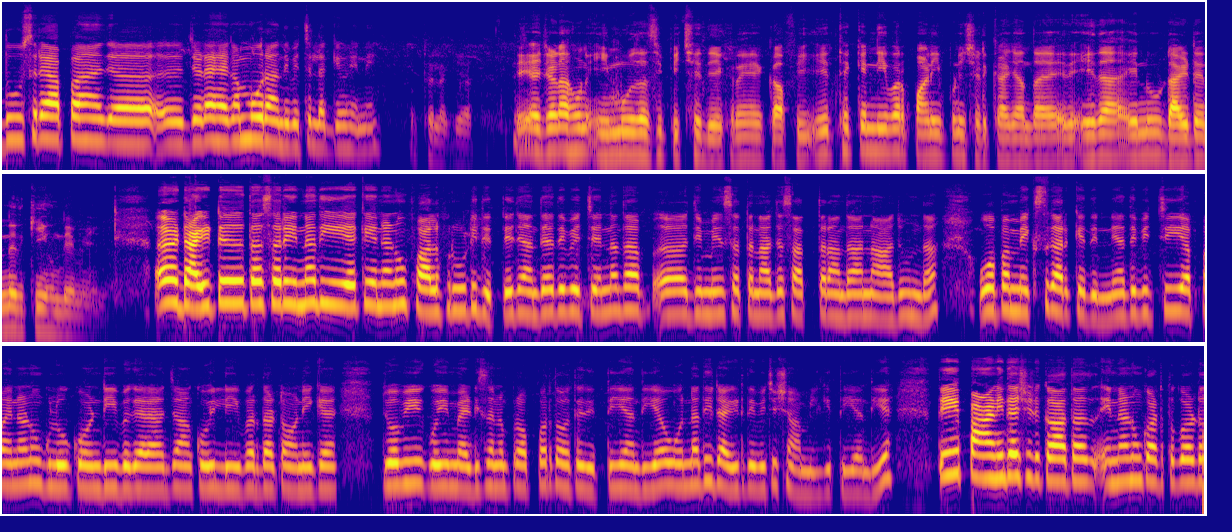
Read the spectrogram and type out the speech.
ਦੂਸਰਾ ਆਪਾਂ ਜਿਹੜਾ ਹੈਗਾ ਮੋਰਾਂ ਦੇ ਵਿੱਚ ਲੱਗੇ ਹੋਏ ਨੇ। ਉੱਥੇ ਲੱਗਿਆ ਤੇ ਇਹ ਜਿਹੜਾ ਹੁਣ ਈਮੂਜ਼ ਅਸੀਂ ਪਿੱਛੇ ਦੇਖ ਰਹੇ ਹਾਂ ਕਾਫੀ ਇੱਥੇ ਕਿੰਨੀ ਵਾਰ ਪਾਣੀ ਪੂਣੀ ਛਿੜਕਿਆ ਜਾਂਦਾ ਹੈ? ਇਹ- ਇਹਦਾ ਇਹਨੂੰ ਡਾਈਟ ਇਹਨਾਂ ਦੀ ਕੀ ਹੁੰਦੀ ਮੇਨ ਡਾਈਟ ਤਾਂ ਸਰ ਇਹਨਾਂ ਦੀ ਇਹ ਹੈ ਕਿ ਇਹਨਾਂ ਨੂੰ ਫਲ ਫਰੂਟ ਹੀ ਦਿੱਤੇ ਜਾਂਦੇ ਆ ਇਹਦੇ ਵਿੱਚ ਇਹਨਾਂ ਦਾ ਅ, ਜਿਵੇਂ ਸਤਨਾਜ ਸੱਤ ਤਰ੍ਹਾਂ ਦਾ ਅਨਾਜ ਹੁੰਦਾ ਉਹ ਆਪਾਂ ਮਿਕਸ ਕਰਕੇ ਦਿੰਨੇ ਆ ਤੇ ਵਿੱਚ ਹੀ ਆਪਾਂ ਇਹਨਾਂ ਨੂੰ ਗਲੂਕੋਨ ਡੀ ਵਗੈਰਾ ਜਾਂ ਕੋਈ ਲੀਵਰ ਦਾ ਟੌਨਿਕ ਹੈ ਜੋ ਵੀ ਕੋਈ ਮੈਡੀਸਨ ਪ੍ਰੋਪਰ ਤੌਰ ਤੇ ਦਿੱਤੀ ਜਾਂਦੀ ਹੈ ਉਹ ਉਹਨਾਂ ਦੀ ਡਾਈਟ ਦੇ ਵਿੱਚ ਸ਼ਾਮਿਲ ਕੀਤੀ ਜਾਂਦੀ ਹੈ। ਤੇ ਪਾਣੀ ਦਾ ਛਿੜਕਾਅ ਤਾਂ ਇਹਨਾਂ ਨੂੰ ਘੱਟ ਤੋਂ ਘੱਟ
